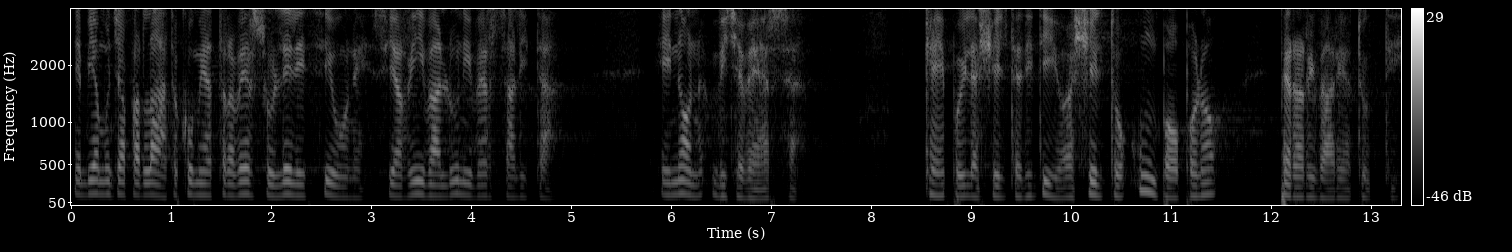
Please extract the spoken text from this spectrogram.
Ne abbiamo già parlato, come attraverso l'elezione si arriva all'universalità e non viceversa, che è poi la scelta di Dio. Ha scelto un popolo per arrivare a tutti,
